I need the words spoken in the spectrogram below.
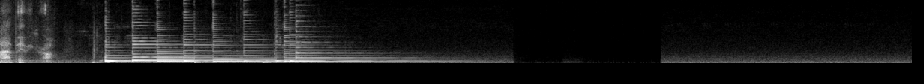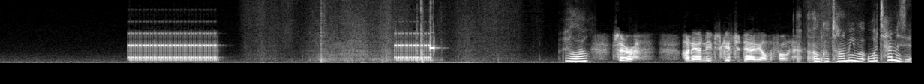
night, baby girl. Hello? Sarah, honey, I need to get your daddy on the phone. Uncle Tommy, what time is it?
